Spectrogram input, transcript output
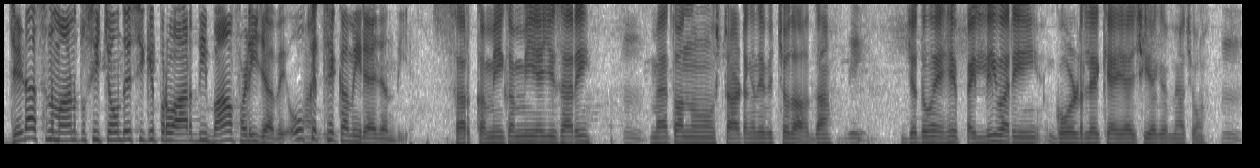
ਜਿਹੜਾ ਸਨਮਾਨ ਤੁਸੀਂ ਚਾਹੁੰਦੇ ਸੀ ਕਿ ਪਰਿਵਾਰ ਦੀ ਬਾਹ ਫੜੀ ਜਾਵੇ ਉਹ ਕਿੱਥੇ ਕਮੀ ਰਹਿ ਜਾਂਦੀ ਹੈ? ਸਰ ਕਮੀ ਕਮੀ ਹੈ ਜੀ ਸਾਰੀ। ਮੈਂ ਤੁਹਾਨੂੰ ਸਟਾਰਟਿੰਗ ਦੇ ਵਿੱਚੋਂ ਦੱਸਦਾ। ਜੀ। ਜਦੋਂ ਇਹ ਪਹਿਲੀ ਵਾਰੀ 골ਡ ਲੈ ਕੇ ਆਏ ਏਸ਼ੀਆ ਗੇਮਾਂ ਚੋਂ ਹੂੰ।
